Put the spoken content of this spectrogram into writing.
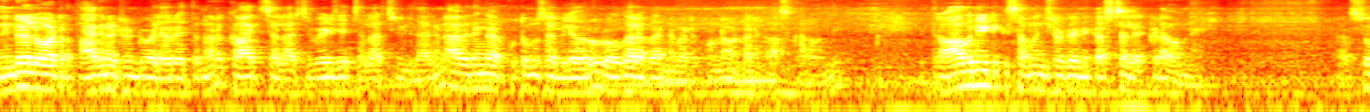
మినరల్ వాటర్ తాగినటువంటి వాళ్ళు ఎవరైతే ఉన్నారో కాచి చల్లార్చిన వేడి చేసి చల్లార్చిన నీళ్ళు తాగండి. ఆ విధంగా కుటుంబ సభ్యులు ఎవరు రోగాల బారిన పెట్టకుండా ఉండడానికి ఆస్కారం ఉంది. త్రాగునీటికి సంబంధించినటువంటి కష్టాలు ఎక్కడా ఉన్నాయి? సో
